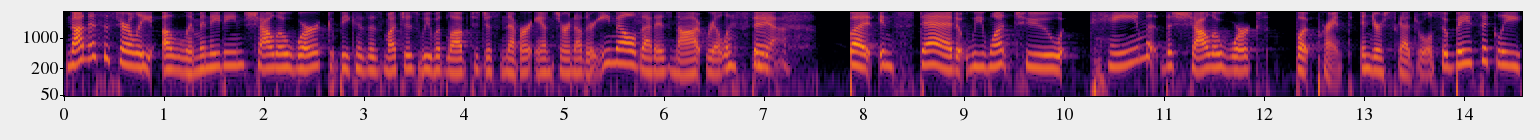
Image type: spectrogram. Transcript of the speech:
not necessarily eliminating shallow work, because as much as we would love to just never answer another email, that is not realistic. Yeah. But instead, we want to tame the shallow works footprint in your schedule. So basically,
